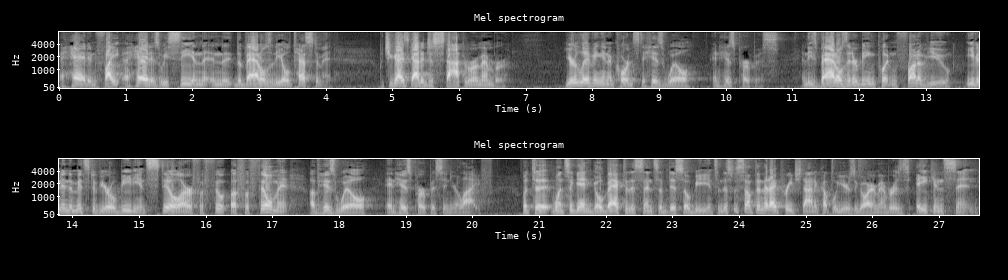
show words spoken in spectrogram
ahead and fight ahead as we see in the, in the, the battles of the Old Testament. But you guys got to just stop and remember you're living in accordance to His will and His purpose. And these battles that are being put in front of you, even in the midst of your obedience, still are a, fulfill- a fulfillment of His will and His purpose in your life. But to once again go back to the sense of disobedience, and this was something that I preached on a couple years ago, I remember, is Achan's sin.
